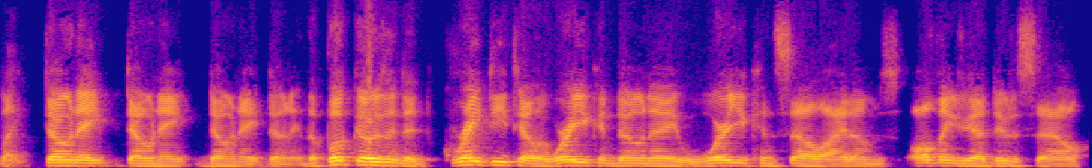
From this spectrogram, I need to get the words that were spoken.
Like donate, donate, donate, donate. The book goes into great detail of where you can donate, where you can sell items, all things you got to do to sell.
